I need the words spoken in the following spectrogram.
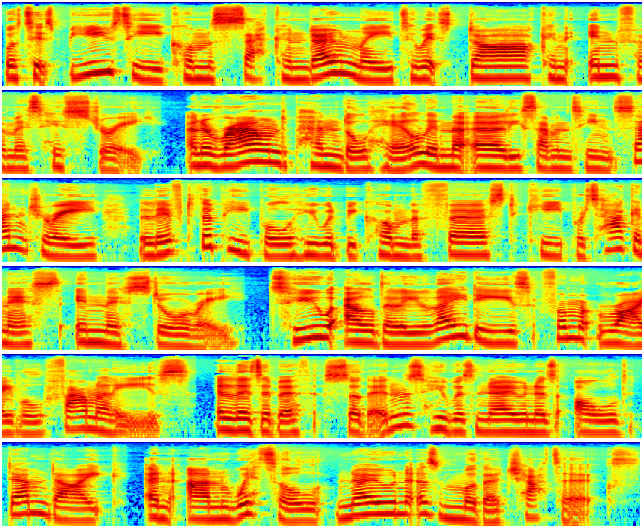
But its beauty comes second only to its dark and infamous history. And around Pendle Hill in the early 17th century lived the people who would become the first key protagonists in this story two elderly ladies from rival families. Elizabeth Southerns, who was known as Old Demdike, and Anne Whittle, known as Mother Chattox.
